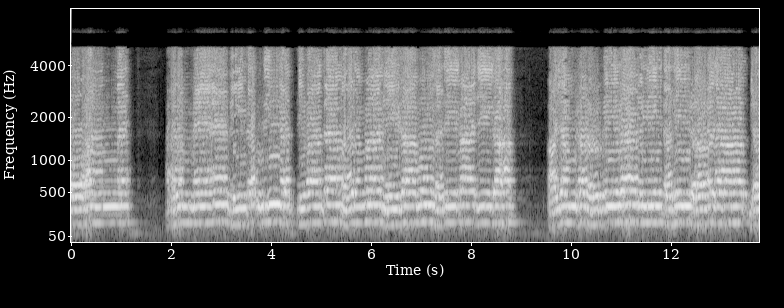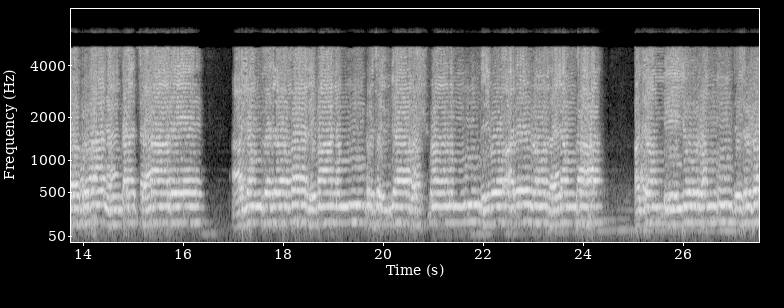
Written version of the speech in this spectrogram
ओहन् अयम् मे भीत उदीरत्तिवाचमयमनीरामो सतीवाजीगः अयम् षडुर्वीरविनीतधीरोरयाभ्यो भुवनम् कच्छारे अयम् सजोपलिमानम् पृथिव्या भस्मानम् दिवो अरेणोदयम् सः अजम् पीयूरम् तिसृषु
